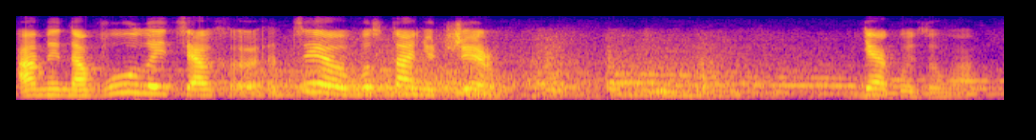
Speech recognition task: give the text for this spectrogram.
а не на вулицях. Це в останню чергу. Дякую за увагу.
